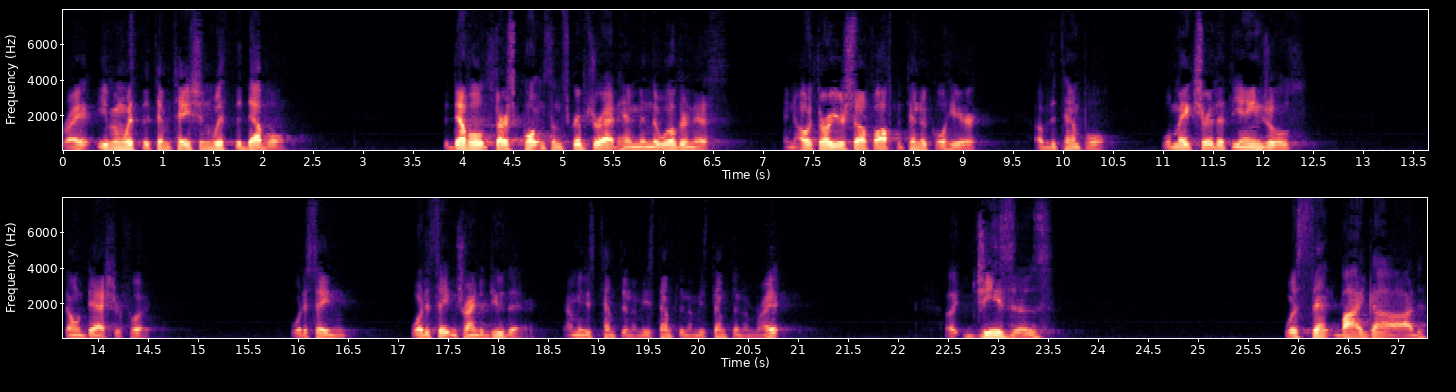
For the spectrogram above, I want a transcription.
right? Even with the temptation with the devil. The devil starts quoting some scripture at him in the wilderness. And, oh, throw yourself off the pinnacle here of the temple. We'll make sure that the angels don't dash your foot. What is Satan? What is Satan trying to do there? I mean, he's tempting him. He's tempting him. He's tempting him, right? Uh, Jesus was sent by God,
